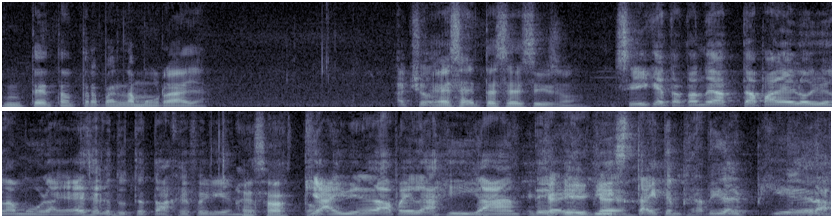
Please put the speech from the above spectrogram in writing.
intentan atrapar la muralla. Acho, Ese es el tercer season. Sí, que tratan de tapar el hoyo en la muralla, ese que tú te estás refiriendo. Exacto. Que ahí viene la pelea gigante, que- que y el Beast Titan empieza a tirar piedras.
